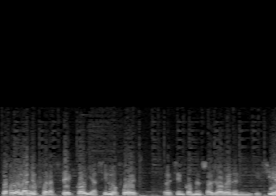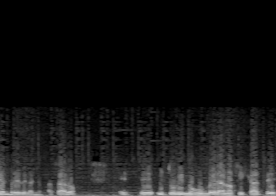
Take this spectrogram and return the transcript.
todo el año fuera seco y así lo fue. Recién comenzó a llover en diciembre del año pasado. Este, y tuvimos un verano, fíjate,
